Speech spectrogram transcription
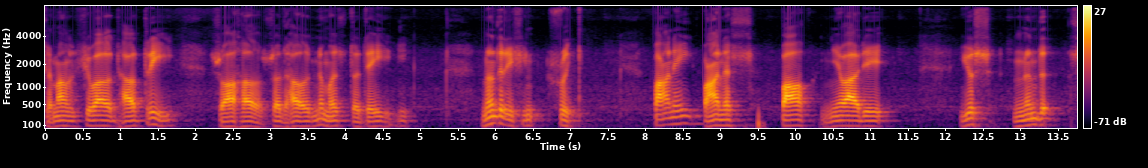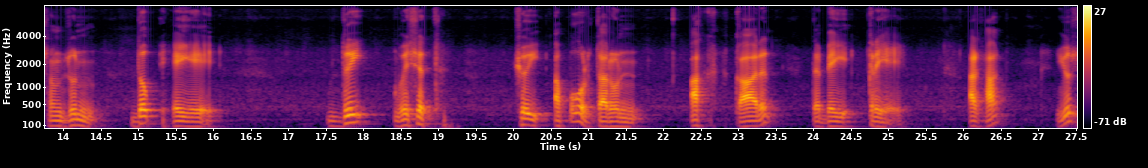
کما شِوا دھاتری سوہا سدا نمست نندرِشِنۍ پاپ نِوارے یُس ننٛدٕ سنٛزُن دوٚپ ہے دٕے ؤسِتھ چھُے اپور ترُن اکھ کارن تہٕ بیٚیہِ کرے ارتھات یُس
